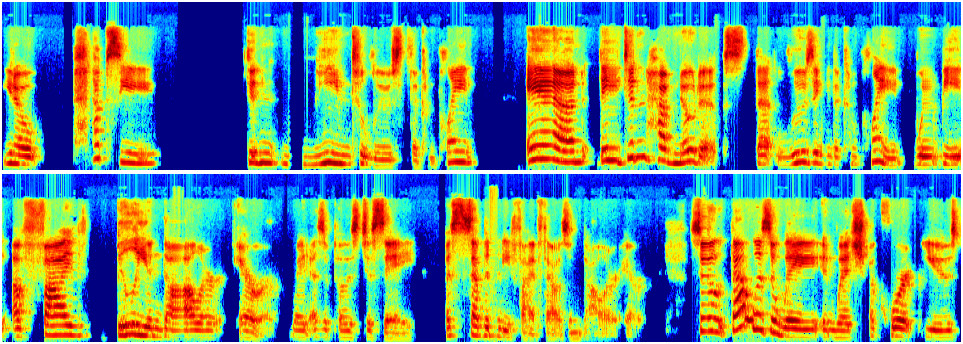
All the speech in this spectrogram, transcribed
you know, Pepsi didn't mean to lose the complaint. And they didn't have notice that losing the complaint would be a $5 billion error, right? As opposed to, say, a $75,000 error. So that was a way in which a court used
